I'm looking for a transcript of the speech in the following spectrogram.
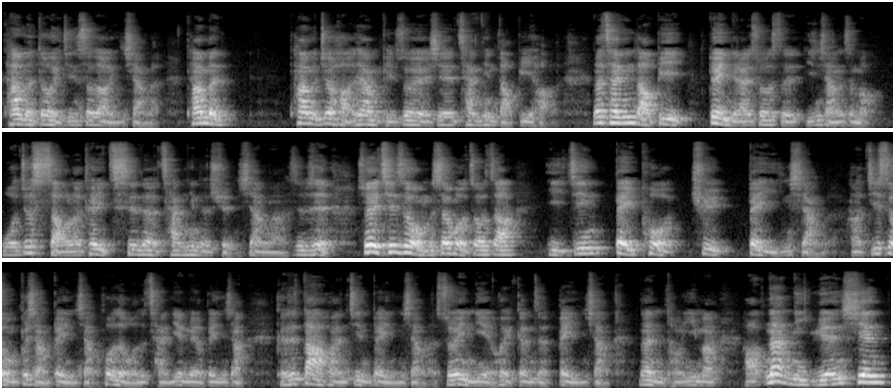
他们都已经受到影响了，他们。他们就好像，比如说有一些餐厅倒闭好了，那餐厅倒闭对你来说是影响什么？我就少了可以吃的餐厅的选项啊，是不是？所以其实我们生活周遭已经被迫去被影响了啊，即使我们不想被影响，或者我的产业没有被影响，可是大环境被影响了，所以你也会跟着被影响。那你同意吗？好，那你原先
